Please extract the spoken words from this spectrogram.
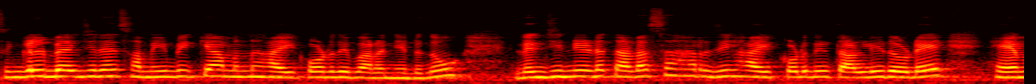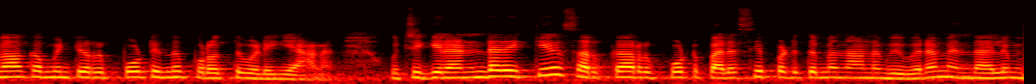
സിംഗിൾ ബെഞ്ചിനെ സമീപിക്കാമെന്ന് ഹൈക്കോടതി പറഞ്ഞിരുന്നു. രഞ്ജിനിയുടെ തടസ്സ ഹർജി ഹൈക്കോടതി തള്ളിയതോടെ ഹേമ കമ്മിറ്റി റിപ്പോർട്ട് ഇന്ന് പുറത്തുവിടുകയാണ്. ഉച്ചയ്ക്ക് രണ്ടരയ്ക്ക് സർക്കാർ റിപ്പോർട്ട് പരസ്യപ്പെടുത്തുമെന്നാണ് വിവരം. എന്തായാലും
